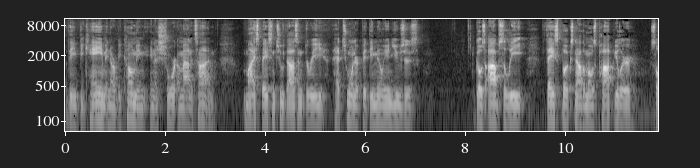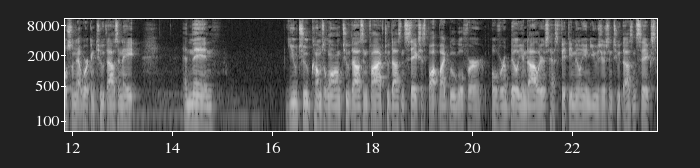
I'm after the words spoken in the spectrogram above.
they became and are becoming in a short amount of time. MySpace in 2003 had 250 million users, goes obsolete. Facebook's now the most popular social network in 2008. And then YouTube comes along 2005, 2006. It's bought by Google for over a billion dollars, has 50 million users in 2006,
